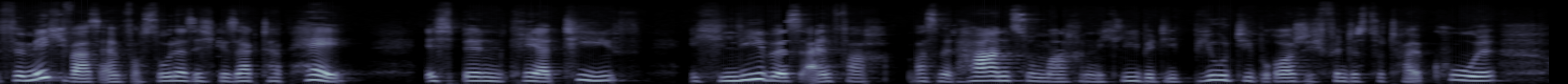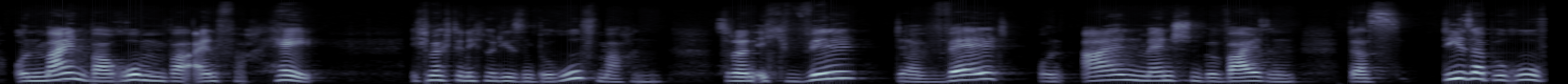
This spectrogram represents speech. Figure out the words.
für mich war es einfach so, dass ich gesagt habe, hey, ich bin kreativ, ich liebe es einfach, was mit Haaren zu machen, ich liebe die Beauty-Branche, ich finde es total cool. Und mein Warum war einfach, hey, ich möchte nicht nur diesen Beruf machen, sondern ich will der Welt und allen Menschen beweisen, dass dieser Beruf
